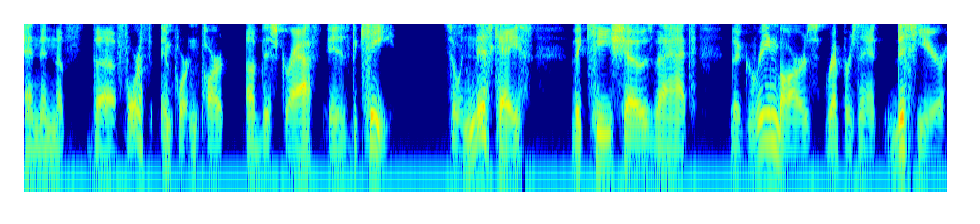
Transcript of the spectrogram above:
And then the, the fourth important part of this graph is the key. So in this case, the key shows that the green bars represent this year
